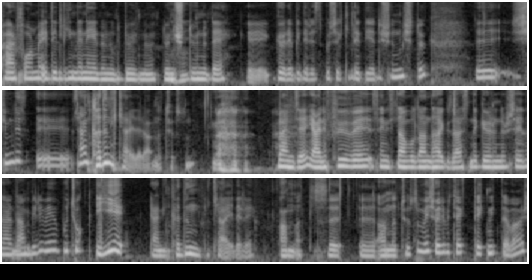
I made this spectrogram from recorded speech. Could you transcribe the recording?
performa edildiğinde neye dönüldüğünü, dönüştüğünü hı hı. de e, görebiliriz bu şekilde diye düşünmüştük. E, şimdi e, sen kadın hikayeleri anlatıyorsun. Bence yani Fü ve Sen İstanbul'dan daha güzelsin de görünür şeylerden biri ve bu çok iyi yani kadın hikayeleri anlatısı e, anlatıyorsun ve şöyle bir tek teknik de var.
